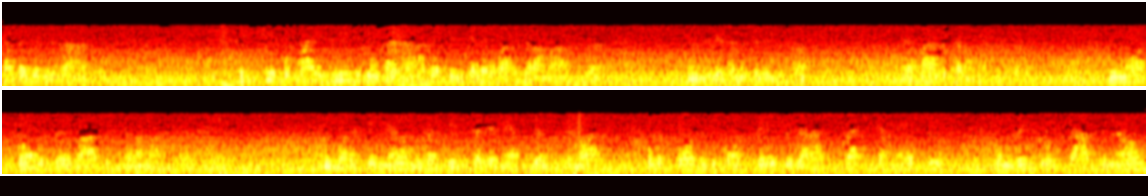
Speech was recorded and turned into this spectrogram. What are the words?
cadaverizados. O tipo mais nítido encarnado é aquele que é levado pela máscara. A gente vê até na televisão. Levado pela máscara. E nós somos levados pela máscara. Embora tenhamos aqueles elementos dentro de nós, como pontos de conceito já praticamente, vamos dizer, incrustados e não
